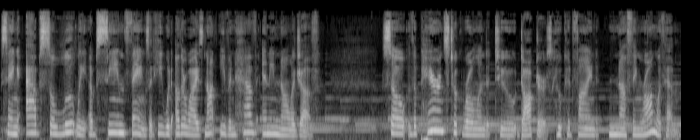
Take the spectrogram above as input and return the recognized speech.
saying absolutely obscene things that he would otherwise not even have any knowledge of. So the parents took Roland to doctors who could find nothing wrong with him.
